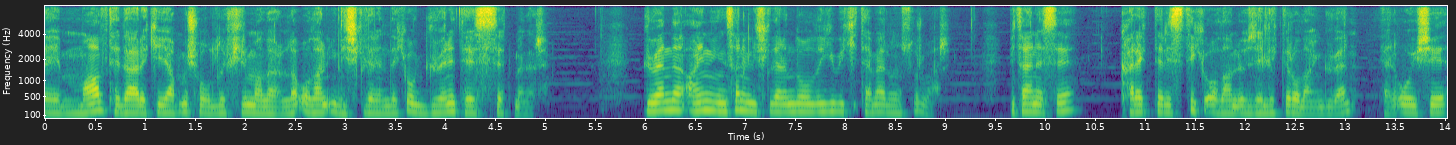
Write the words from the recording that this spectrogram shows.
e, mal tedariki yapmış olduğu firmalarla olan ilişkilerindeki o güveni tesis etmeler. Güvende aynı insan ilişkilerinde olduğu gibi iki temel unsur var. Bir tanesi karakteristik olan özellikler olan güven. Yani o işi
